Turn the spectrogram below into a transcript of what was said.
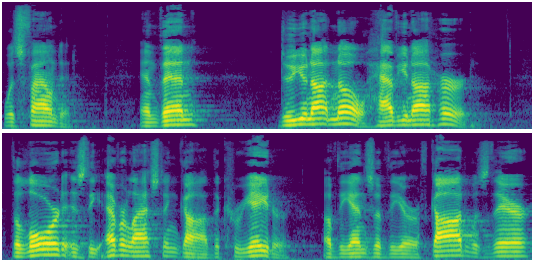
was founded? And then, do you not know? Have you not heard? The Lord is the everlasting God, the creator of the ends of the earth. God was there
